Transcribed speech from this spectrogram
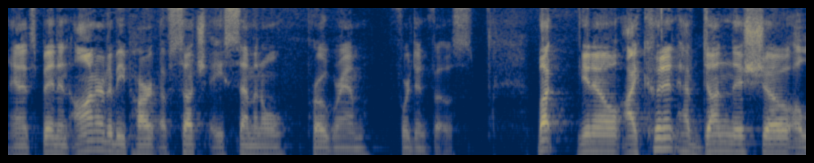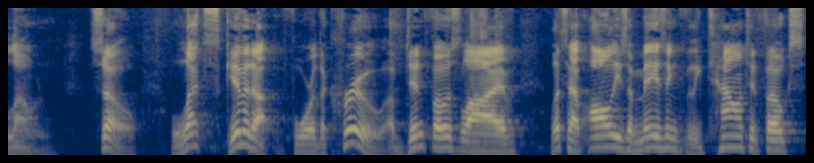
and it's been an honor to be part of such a seminal program for DINFOS. But, you know, I couldn't have done this show alone. So, Let's give it up for the crew of DINFOS Live. Let's have all these amazingly talented folks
